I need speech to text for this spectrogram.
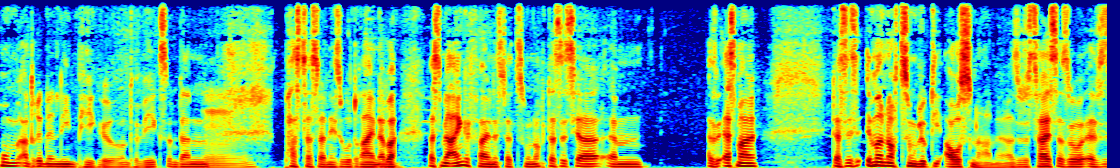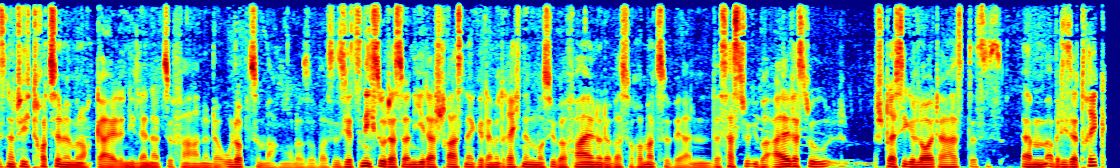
hohem Adrenalinpegel unterwegs und dann passt das da nicht so gut rein. Aber was mir eingefallen ist dazu noch, das ist ja, ähm, also erstmal, das ist immer noch zum Glück die Ausnahme. Also das heißt also, es ist natürlich trotzdem immer noch geil, in die Länder zu fahren oder Urlaub zu machen oder sowas. Es ist jetzt nicht so, dass du an jeder Straßenecke damit rechnen musst, überfallen oder was auch immer zu werden. Das hast du überall, dass du stressige Leute hast. Das ist, ähm, aber dieser Trick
